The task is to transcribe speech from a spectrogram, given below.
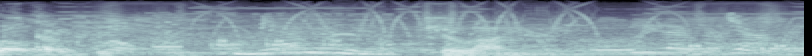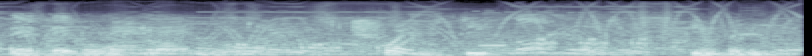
Welcome. Benvenuto.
